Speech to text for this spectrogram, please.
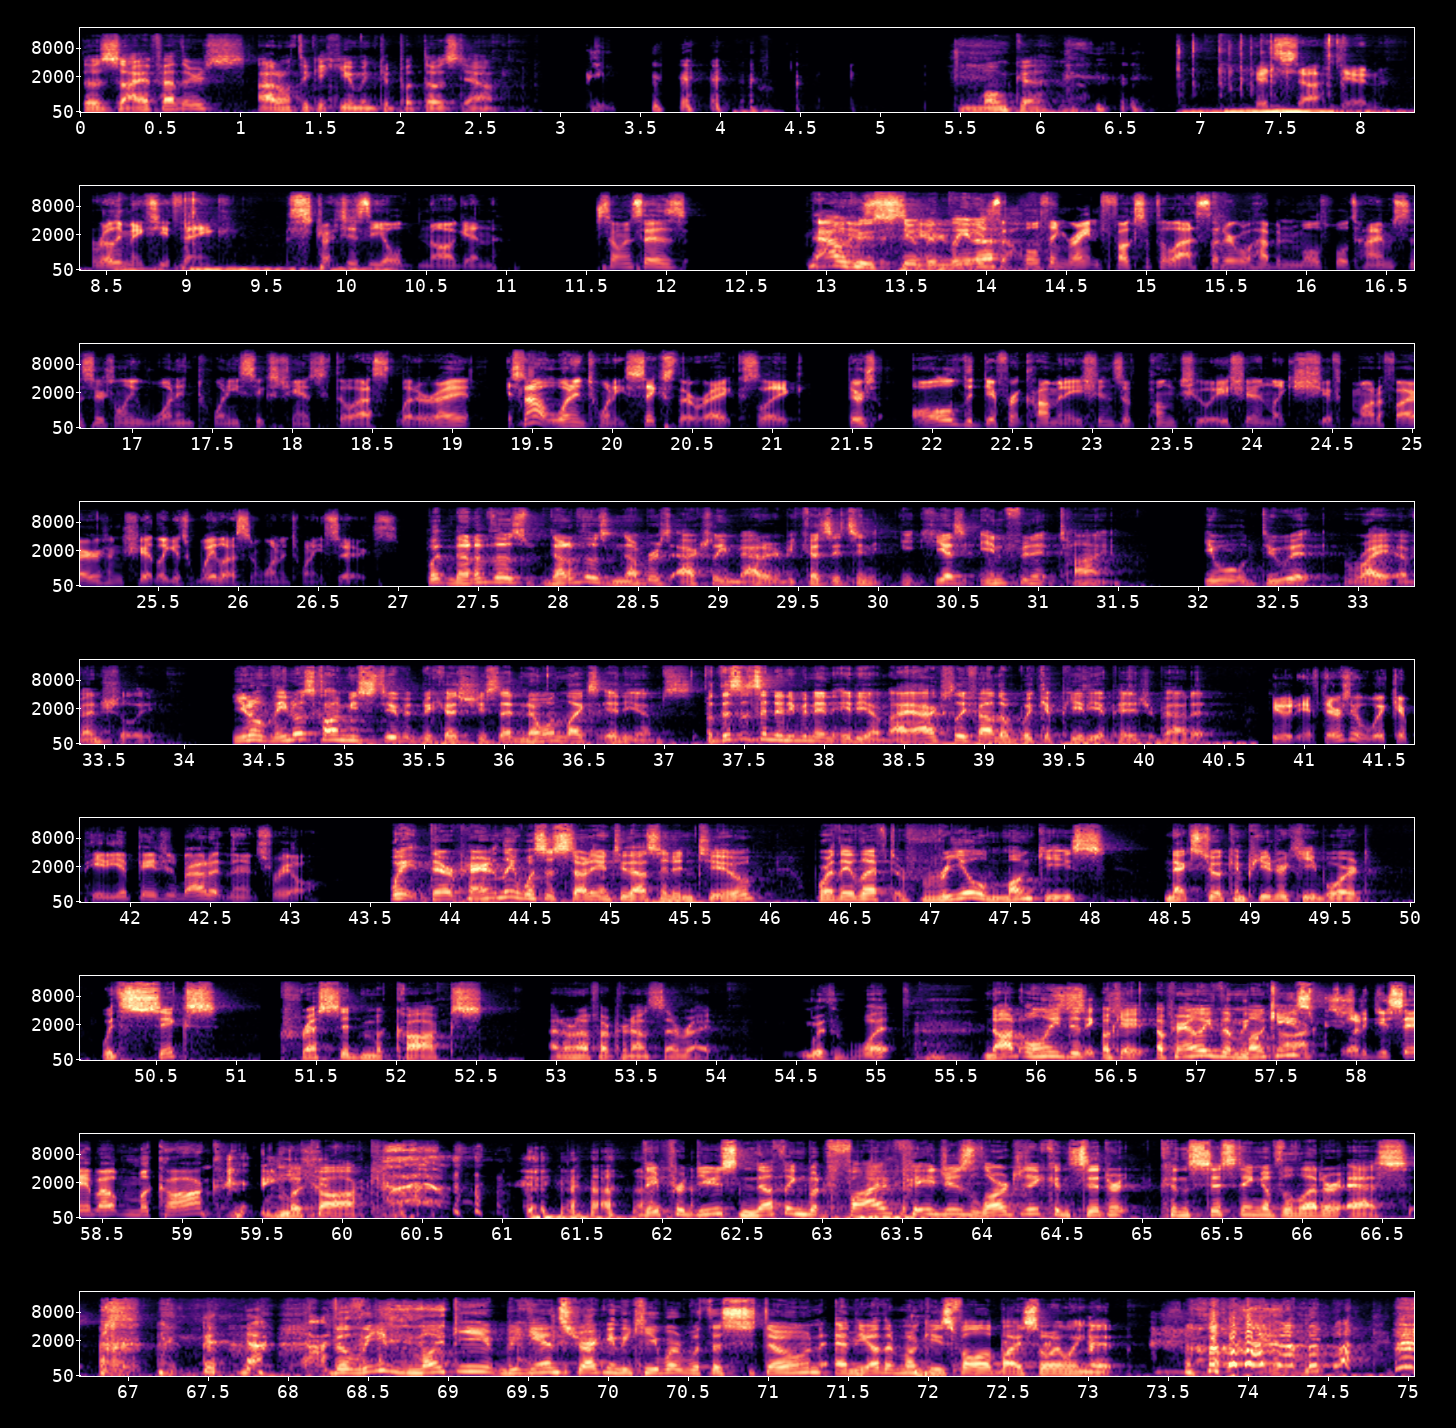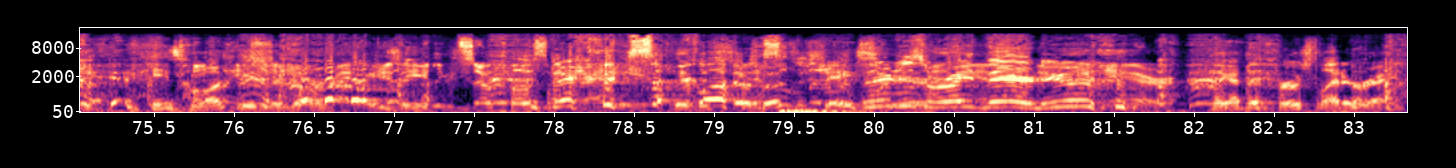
Those Xayah feathers, I don't think a human could put those down. Monka. Good stuff, dude. Really makes you think. Stretches the old noggin. Someone says. Now who's stupid, scenario where he Lena? the whole thing right and fucks up the last letter will happen multiple times since there's only 1 in 26 chance to get the last letter right. It's not 1 in 26 though, right? Because, like, there's all the different combinations of punctuation and, like, shift modifiers and shit. Like, it's way less than 1 in 26. But none of those none of those numbers actually matter because it's an he has infinite time. He will do it right eventually. You know, Lena's calling me stupid because she said no one likes idioms. But this isn't even an idiom. I actually found a Wikipedia page about it. Dude, if there's a Wikipedia page about it, then it's real. Wait, there apparently was a study in 2002 where they left real monkeys next to a computer keyboard with six crested macaques. I don't know if I pronounced that right. With what? Not only did Six okay, apparently the monkeys? What did you say about macaque? macaque. They produced nothing but five pages, largely consider- consisting of the letter S. the lead monkey began striking the keyboard with a stone, and the other monkeys followed by soiling it. These monkeys are going right? crazy. You're so close They're already. so They're so close. close to Shakespeare. They're just right there, dude. There. They got the first letter right.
